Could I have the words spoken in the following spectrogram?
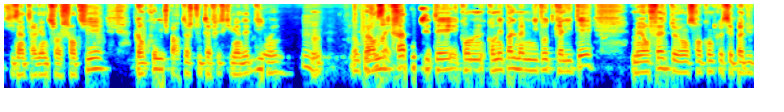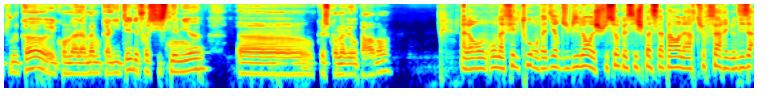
qui interviennent sur le chantier. Donc oui, je partage tout à fait ce qui vient d'être dit, oui. Mm. Mm. Donc Alors, notre crainte, c'était qu'on n'ait pas le même niveau de qualité, mais en fait, euh, on se rend compte que c'est pas du tout le cas et qu'on a la même qualité, des fois si ce n'est mieux euh, que ce qu'on avait auparavant. Alors, on, a fait le tour, on va dire, du bilan, et je suis sûr que si je passe la parole à Arthur Farr, il nous dira,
